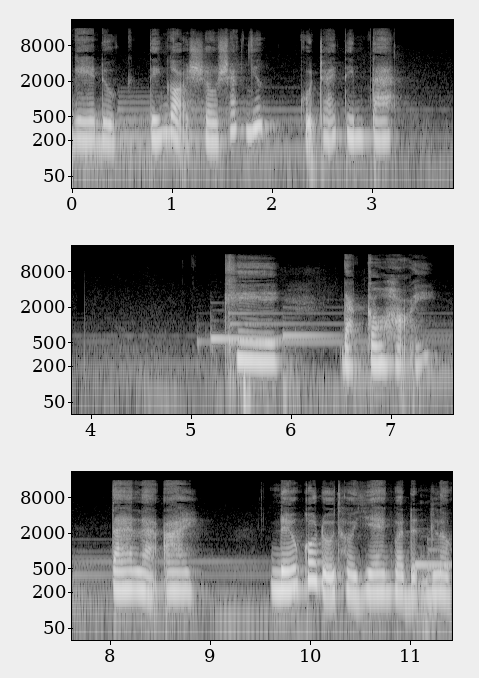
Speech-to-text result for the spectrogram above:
nghe được tiếng gọi sâu sắc nhất của trái tim ta. Khi đặt câu hỏi, ta là ai? Nếu có đủ thời gian và định lực,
